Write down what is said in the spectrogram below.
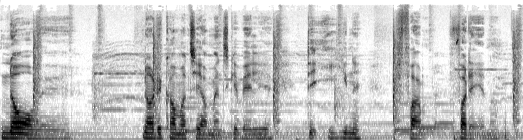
når, øh, når det kommer til, om man skal vælge det ene frem for det andet.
